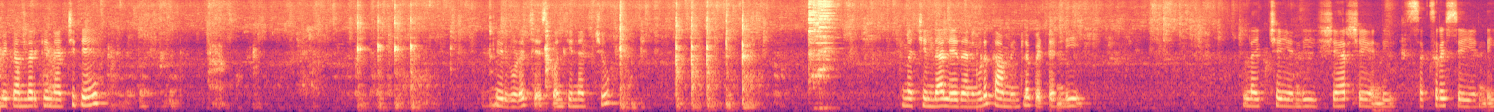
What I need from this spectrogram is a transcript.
మీకు అందరికీ నచ్చితే మీరు కూడా చేసుకొని తినచ్చు. నచ్చిందా లేదని కూడా కామెంట్లో పెట్టండి. లైక్ చేయండి షేర్ చేయండి సబ్స్క్రైబ్ చేయండి.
